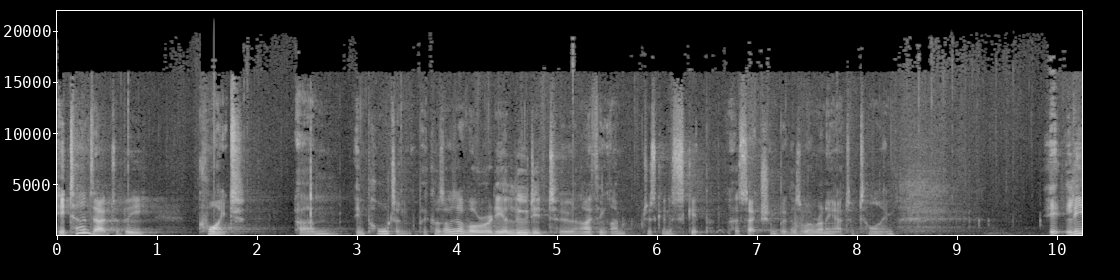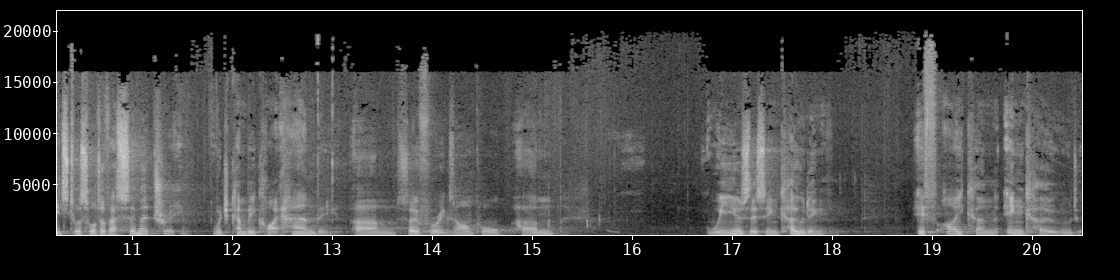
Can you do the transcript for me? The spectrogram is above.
it turns out to be quite um, important because, as I've already alluded to, and I think I'm just going to skip a section because we're running out of time, it leads to a sort of asymmetry which can be quite handy. Um, so, for example, um, we use this in coding. If I can encode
